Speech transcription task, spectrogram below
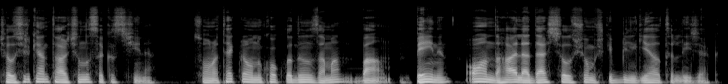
Çalışırken tarçınlı sakız çiğne. Sonra tekrar onu kokladığın zaman bam, beynin o anda hala ders çalışıyormuş gibi bilgiyi hatırlayacak.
